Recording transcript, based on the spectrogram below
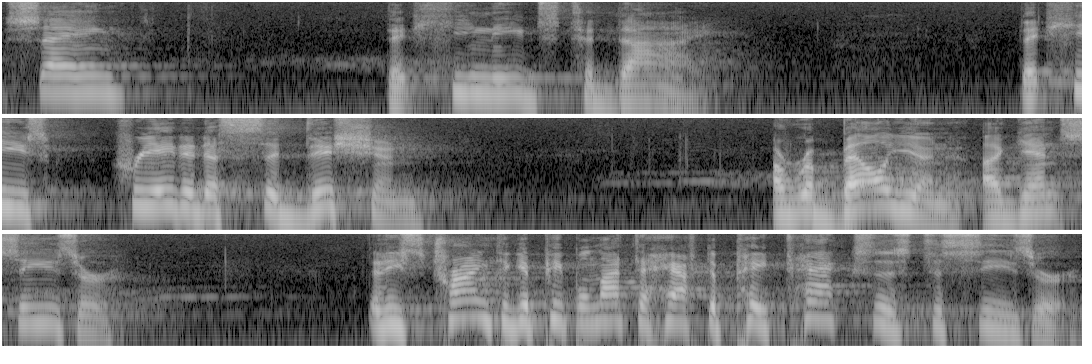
saying that he needs to die, that he's created a sedition, a rebellion against Caesar, that he's trying to get people not to have to pay taxes to Caesar.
